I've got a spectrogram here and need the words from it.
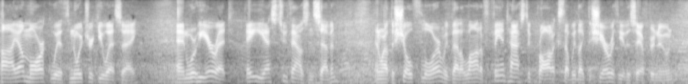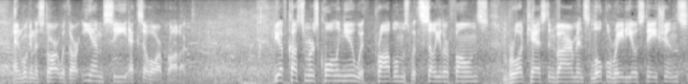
Hi, I'm Mark with Neutrik USA, and we're here at AES 2007, and we're at the show floor, and we've got a lot of fantastic products that we'd like to share with you this afternoon. And we're going to start with our EMC XLR product. You have customers calling you with problems with cellular phones, broadcast environments, local radio stations,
